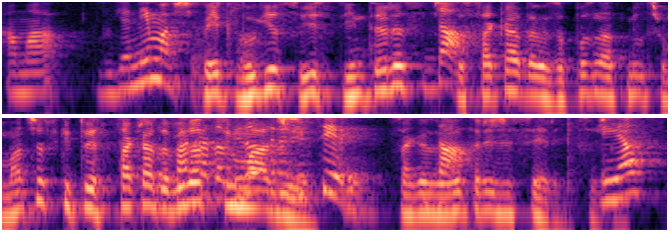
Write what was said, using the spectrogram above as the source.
Ама луѓе немаше. Пет луѓе со ист интерес Да. што сакаат да го запознаат Милчо Мачевски, тоа сака Што да бидат сакаат да бидат филмаджи. режисери. Сака да, Да. бидат режисери, И јас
